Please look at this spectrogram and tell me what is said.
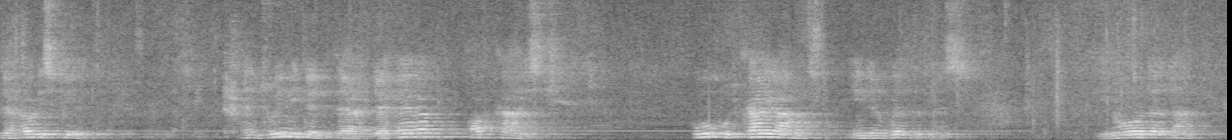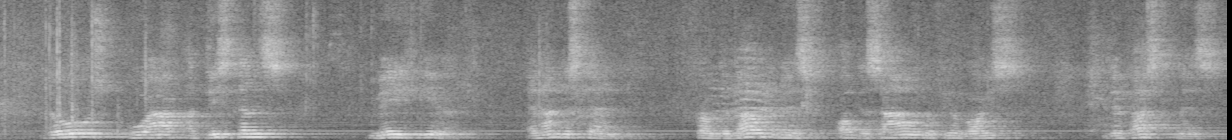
the Holy Spirit and to imitate there the herald of Christ who would cry out in the wilderness in order that those who are at distance may hear and understand from the loudness of the sound of your voice the vastness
